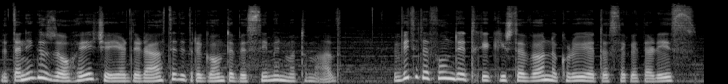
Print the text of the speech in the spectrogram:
dhe tani gëzohej që i erdhi rasti t'i tregonte besimin më të madh. Vitet e fundit e kishte vënë në krye të sekretarisë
